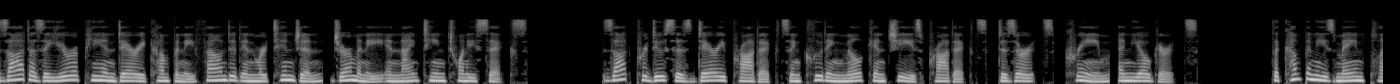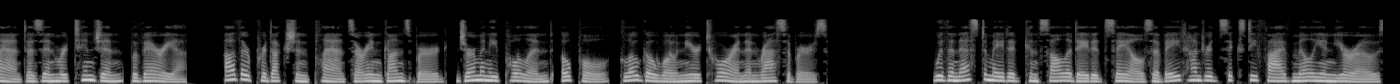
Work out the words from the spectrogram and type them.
Zott is a European dairy company founded in Mertingen, Germany in 1926. Zott produces dairy products including milk and cheese products, desserts, cream, and yogurts. The company's main plant is in Mertingen, Bavaria. Other production plants are in Günzburg, Germany Poland, Opole, Glogowo near Toruń and Racibórz. With an estimated consolidated sales of €865 million Euros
